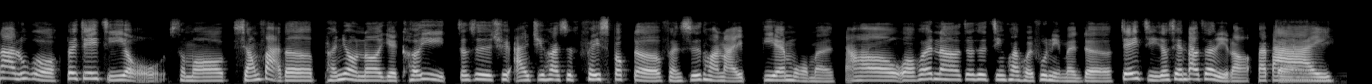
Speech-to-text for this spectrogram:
那如果对这一集有什么想法的朋友呢，也可以就是去 IG 或是 Facebook 的粉丝团来 DM 我们，然后我会呢就是尽快回复你们的。这一集就先到这里了，拜拜。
